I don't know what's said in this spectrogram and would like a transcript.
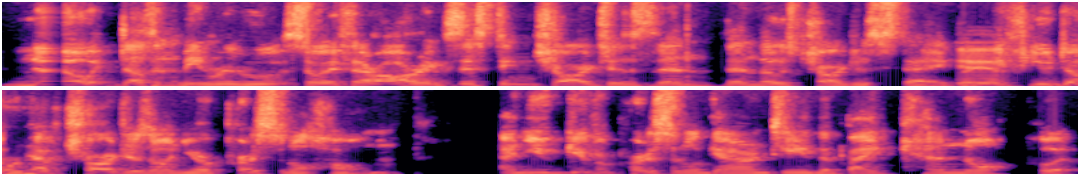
No, it doesn't mean remove. So if there are existing charges, then then those charges stay. But Yeah. if you don't have charges on your personal home and you give a personal guarantee, the bank cannot put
